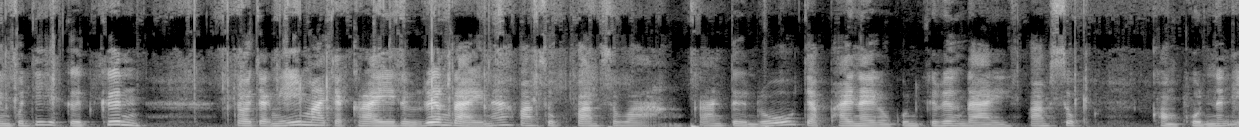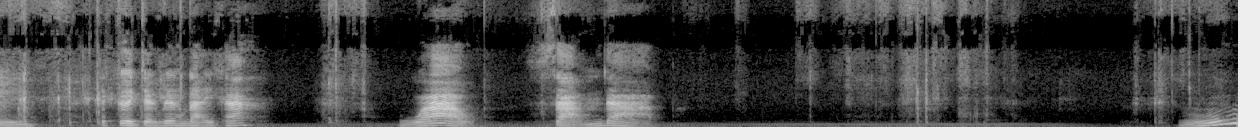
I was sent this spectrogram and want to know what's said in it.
ของคุณที่จะเกิดขึ้น ต่อจากนี้มาจากใครหรือเรื่องใดนะ ความสุขความสว่าง การตื่นรู้จากภายในของคุณคือเรื่องใด ความสุขของคุณนั่นเอง จะเกิดจากเรื่องใดคะว้าวสามดาบ วู้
